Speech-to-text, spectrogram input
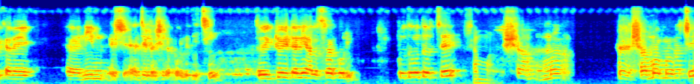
এখানে নিন যেটা সেটা বলে দিচ্ছি। তো একটু এটা নিয়ে আলোচনা করি। প্রথমত হচ্ছে সাম্মা। সাম্মা। হ্যাঁ সাম্মা মানে হচ্ছে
